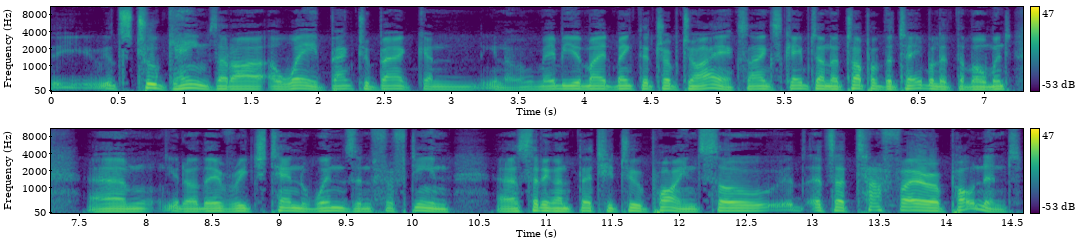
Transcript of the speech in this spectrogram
it's two games that are away back to back, and you know maybe you might make the trip to Ajax. Ajax Cape Town on the top of the table at the moment. Um, you know they've reached ten wins and fifteen, uh, sitting on thirty-two points. So it's a tougher opponent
